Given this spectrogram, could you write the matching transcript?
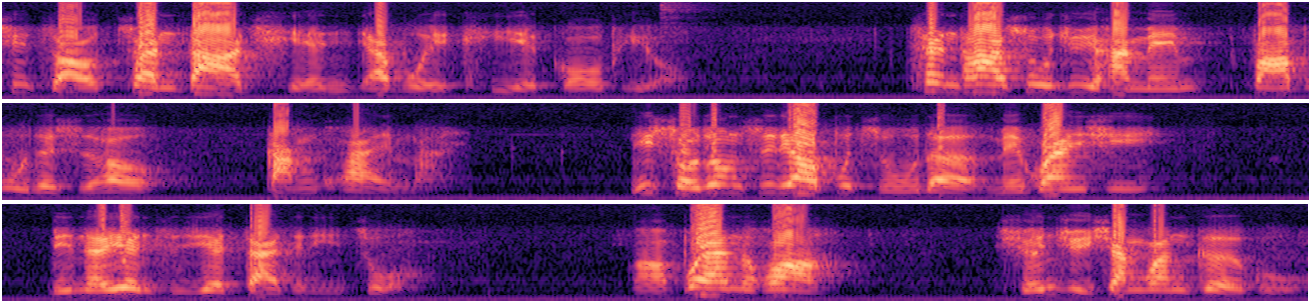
去找赚大钱要不会 key 的股票，趁它数据还没发布的时候赶快买。你手中资料不足的没关系，林德燕直接带着你做啊，不然的话选举相关个股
